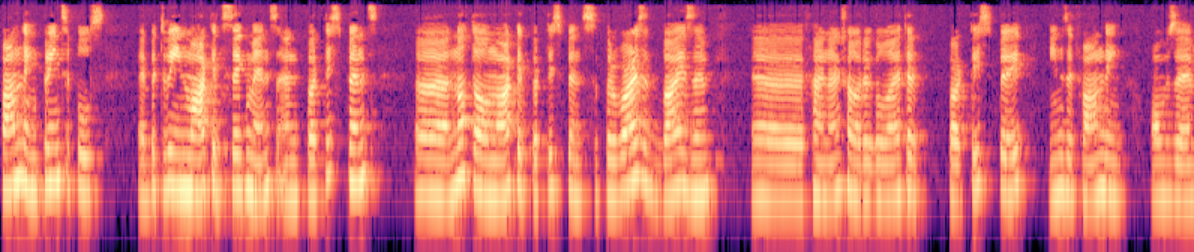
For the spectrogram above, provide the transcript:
funding principles uh, between market segments and participants. Uh, not all market participants supervised by the uh, financial regulator participate in the funding of the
